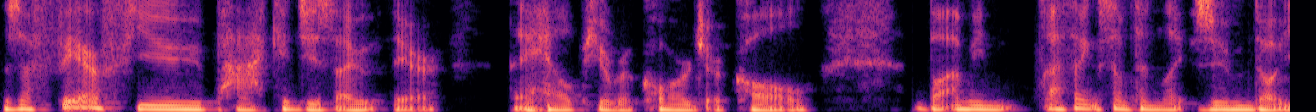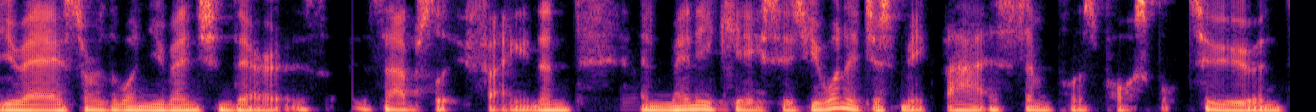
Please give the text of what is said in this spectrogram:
there's a fair few packages out there that help you record your call. But I mean, I think something like Zoom.us or the one you mentioned there is it's absolutely fine. And in many cases, you want to just make that as simple as possible too. And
